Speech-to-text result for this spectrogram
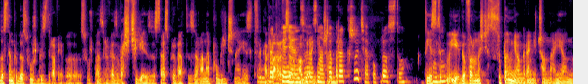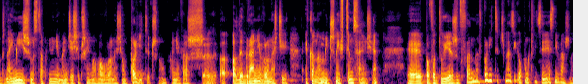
dostępu do służby zdrowia, bo służba zdrowia właściwie została sprywatyzowana, publiczna jest taka brak bardzo pieniędzy ograniczona. oznacza brak życia po prostu. Jest, mhm. Jego wolność jest zupełnie ograniczona i on w najmniejszym stopniu nie będzie się przejmował wolnością polityczną, ponieważ e, odebranie wolności ekonomicznej w tym sensie E, powoduje, że wolność polityczna z jego punktu widzenia jest nieważna.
